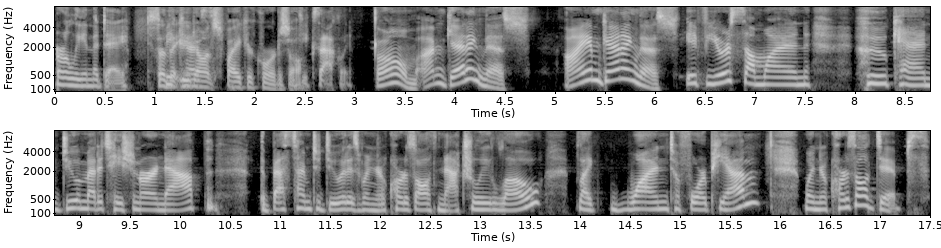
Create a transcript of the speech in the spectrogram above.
early in the day. So that you don't spike your cortisol. Exactly. Boom. I'm getting this. I am getting this. If you're someone who can do a meditation or a nap, the best time to do it is when your cortisol is naturally low, like 1 to 4 p.m. When your cortisol dips,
